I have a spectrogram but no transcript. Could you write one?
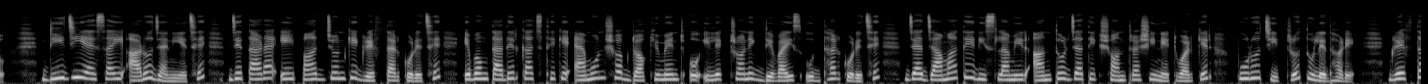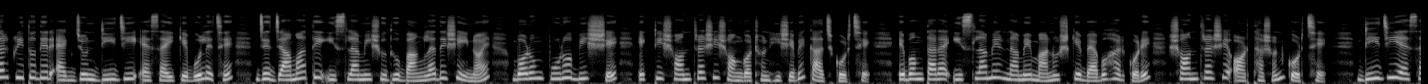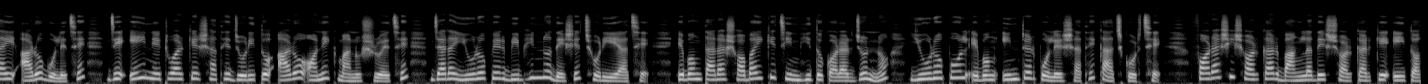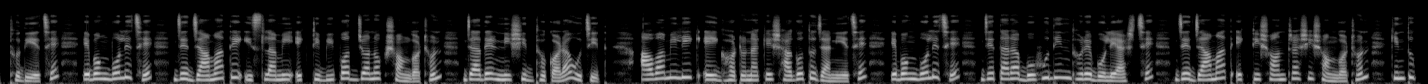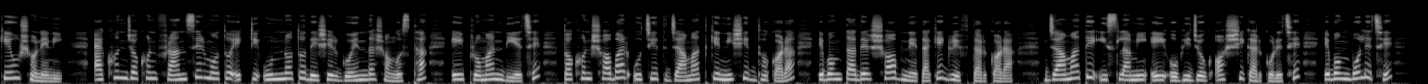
ডিজিএসআই আরও জানিয়েছে যে তারা এই পাঁচজনকে গ্রেফতার করেছে এবং তাদের কাছ থেকে এমন সব ডকুমেন্ট ও ইলেকট্রনিক ডিভাইস উদ্ধার করেছে যা জামাতের ইসলামীর আন্তর্জাতিক সন্ত্রাসী নেটওয়ার্কের পুরো চিত্র তুলে ধরে। গ্রেফতারকৃতদের একজন ডিজিএসআইকে বলেছে যে জামাতে ইসলামী শুধু বাংলাদেশেই নয়, বরং পুরো বিশ্বে একটি সন্ত্রাসী সংগঠন হিসেবে কাজ করছে এবং তারা ইসলামের নামে মানুষকে ব্যবহার করে সন্ত্রাসে অর্থাসন করছে। ডিজিএসআই আরও বলেছে যে এই নেটওয়ার্কের সাথে জড়িত আরও অনেক মানুষ রয়েছে যারা ইউরোপের বিভিন্ন দেশে ছড়িয়ে আছে এবং তারা সবাইকে চিহ্নিত করার জন্য ইউরোপোল এবং ইন্টারপোলের সাথে কাজ করছে। ফরাসি সরকার বাংলাদেশ সরকারকে এই তথ্য দিয়েছে এবং বলেছে যে জামাতে ইসলামী একটি বিপজ্জনক সংগঠন যাদের নিষিদ্ধ করা উচিত। আওয়ামী লীগ এই ঘটনাকে স্বাগত জানিয়েছে এবং বলেছে যে তারা বহুদিন ধরে বলে আসছে যে জামাত একটি সন্ত্রাসী সংগঠন, কিন্তু কেউ শোনেনি। এখন যখন ফ্রান্সের মতো একটি উন্নত দেশের গোয়েন্দা সংস্থা এই প্রমাণ দিয়েছে, তখন সবার উচিত জামাতকে নিষিদ্ধ করা এবং তাদের সব নেতাকে গ্রেফতার করা। জামাতে ইসলামী এই অভিযোগ অস্বীকার করেছে এবং বলেছে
